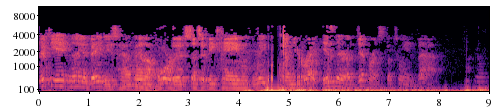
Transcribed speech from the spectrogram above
58 million babies have been aborted since it became legal. And you're right. Is there a difference between that? Not really.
